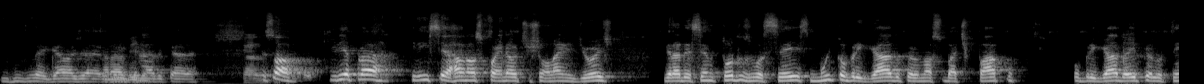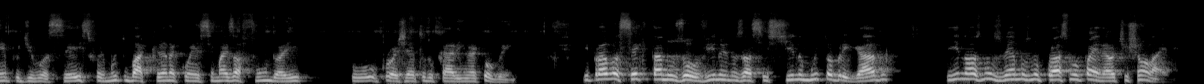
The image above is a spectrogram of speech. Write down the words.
Legal, Jair. Obrigado, cara. Pessoal, queria, pra, queria encerrar o nosso painel Tish Online de hoje, agradecendo todos vocês. Muito obrigado pelo nosso bate-papo. Obrigado aí pelo tempo de vocês. Foi muito bacana conhecer mais a fundo aí o, projeto do Carinho EcoGreen. E para você que está nos ouvindo e nos assistindo, muito obrigado. E nós nos vemos no próximo painel Tish Online.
